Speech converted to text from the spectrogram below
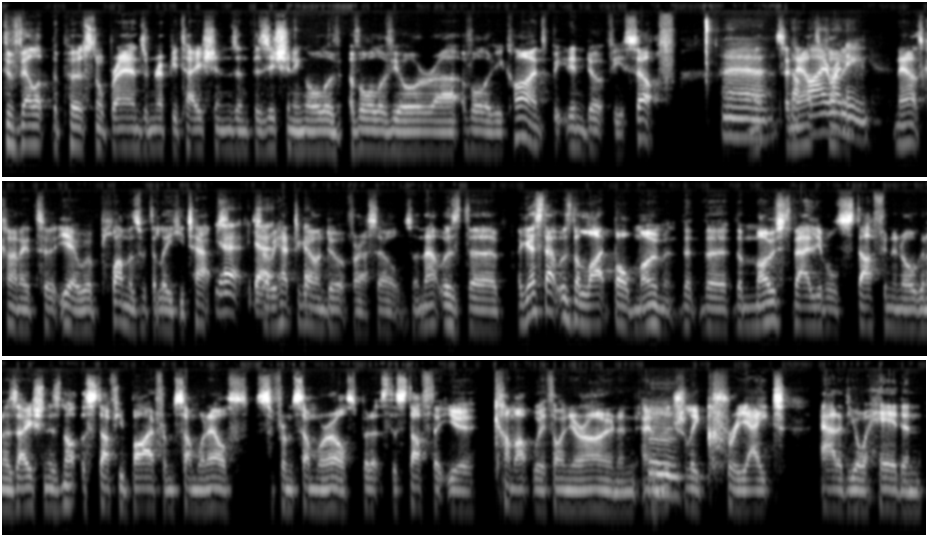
developed the personal brands and reputations and positioning all of, of all of your uh, of all of your clients, but you didn't do it for yourself. Uh, so now it's kinda- irony. Now it's kind of to yeah, we're plumbers with the leaky taps. Yeah, yeah, So we had to go and do it for ourselves, and that was the I guess that was the light bulb moment that the the most valuable stuff in an organization is not the stuff you buy from someone else from somewhere else, but it's the stuff that you come up with on your own and, and Mm. literally create out of your head and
